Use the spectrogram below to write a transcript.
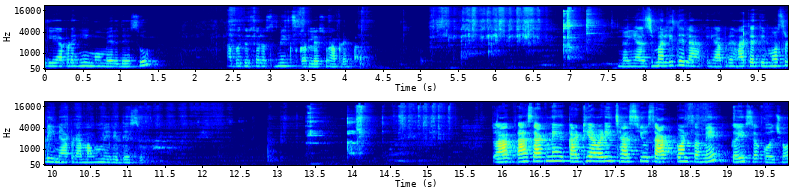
એટલે આપણે હિંગ ઉમેરી દઈશું આ બધું સરસ મિક્સ કરી લેશું આપણે. ને અહીંયા અજમા લીધેલા એ આપણે હાથેથી મસળીને આપણે આમાં ઉમેરી દઈશું તો આ આ શાકને કાઠિયાવાડી છાસિયું શાક પણ તમે કહી શકો છો.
